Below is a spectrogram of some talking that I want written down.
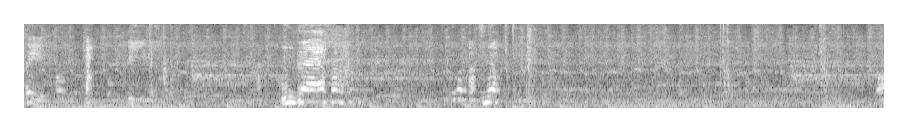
เฮ้ยเขากัดปีเลยกูแพ้เนี่ยอ๋อ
